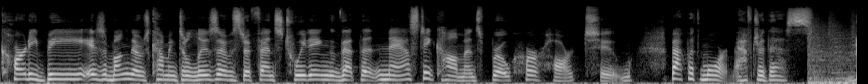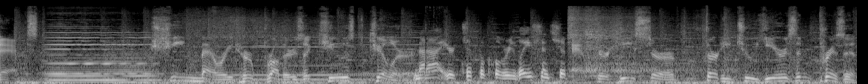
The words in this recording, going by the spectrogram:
Cardi B is among those coming to Lizzo's defense, tweeting that the nasty comments broke her heart too. Back with more after this. Next. She married her brother's accused killer. Not your typical relationship. After he served 32 years in prison.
